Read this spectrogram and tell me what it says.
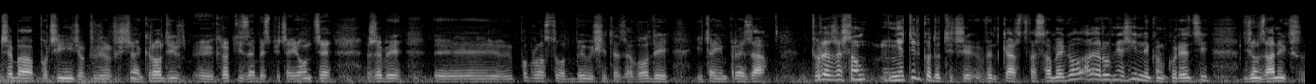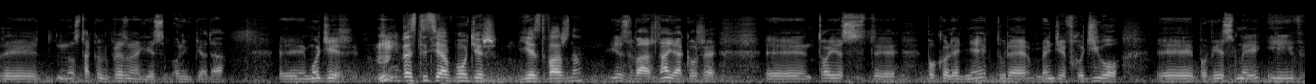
trzeba poczynić określone kroki, kroki zabezpieczające, żeby po prostu odbyły się te zawody i ta impreza, która zresztą nie tylko dotyczy wędkarstwa samego, ale również innych konkurencji związanych z, no, z taką imprezą, jak jest Olimpiada e, Młodzieży Inwestycja w młodzież jest ważna? jest ważna, jako że e, to jest e, pokolenie, które będzie wchodziło powiedzmy i w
